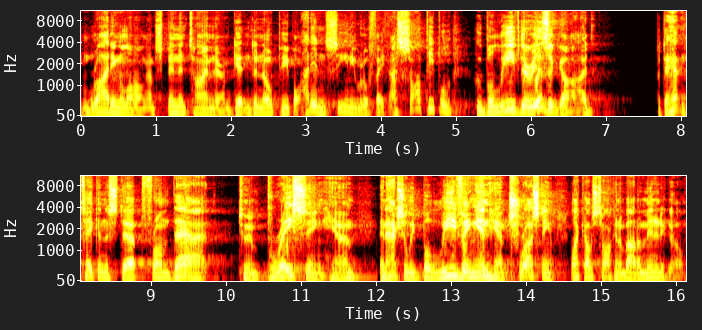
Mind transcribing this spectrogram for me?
I'm riding along, I'm spending time there, I'm getting to know people. I didn't see any real faith. I saw people who believe there is a God, but they hadn't taken the step from that to embracing Him and actually believing in Him, trusting Him, like I was talking about a minute ago.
